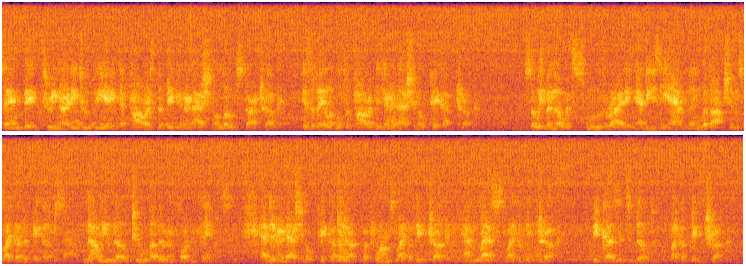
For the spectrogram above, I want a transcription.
Same big 392 V8 that powers the big International Loadstar truck is available to power the International pickup truck. So even though it's smooth riding and easy handling with options like other pickups, now you know two other important things. An International pickup truck performs like a big truck and lasts like a big truck because it's built like a big truck.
